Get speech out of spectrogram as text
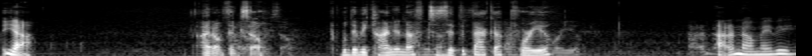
Yeah. I don't think so. Would they be kind enough to zip it back up for you? I don't know, maybe.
